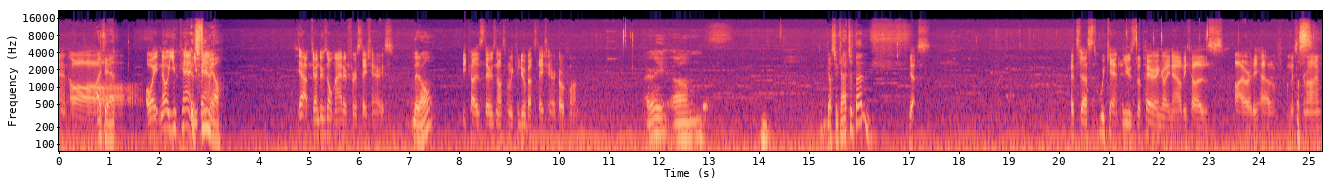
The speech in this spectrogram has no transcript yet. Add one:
and oh, I can't. Oh wait, no, you can. It's you can. female. Yeah, genders don't matter for stationaries They don't. because there's nothing we can do about stationary Pokemon. All right. Um. Guess we catch it then. Yes. It's just we can't use the pairing right now because I already have a Mr. Let's- Mime.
